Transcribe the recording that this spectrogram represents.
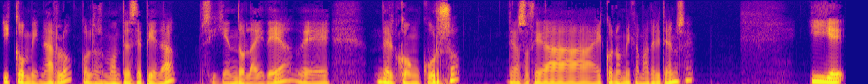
y combinarlo con los Montes de Piedad, siguiendo la idea de, del concurso de la sociedad económica madritense. Y eh,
